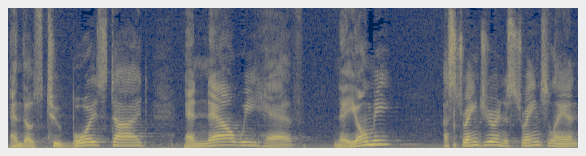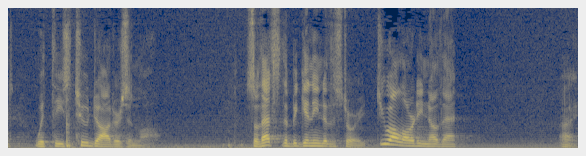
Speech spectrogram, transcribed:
and those two boys died, and now we have Naomi, a stranger in a strange land, with these two daughters in law. So that's the beginning of the story. Do you all already know that? All right.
